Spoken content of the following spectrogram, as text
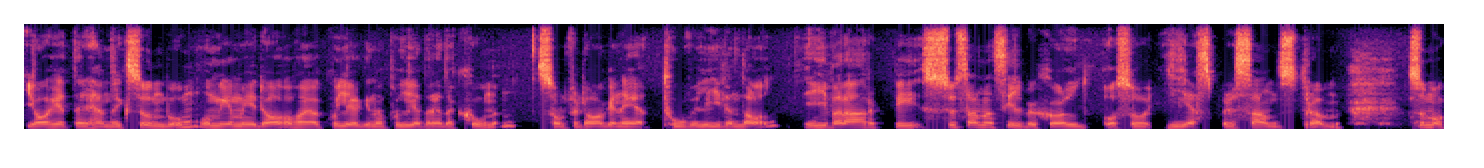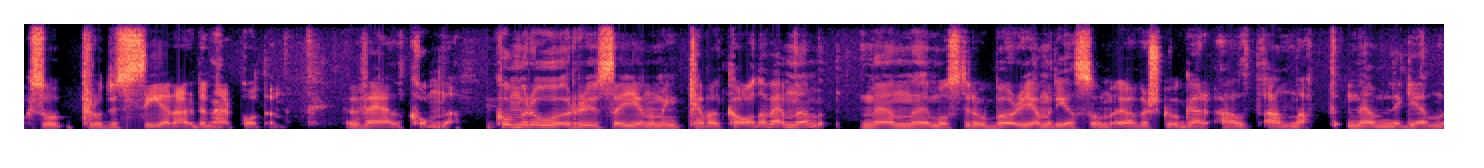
Jag heter Henrik Sundbom och med mig idag har jag kollegorna på ledarredaktionen som för dagen är Tove Livendal, Ivar Arpi, Susanna Silversköld och så Jesper Sandström som också producerar den här podden. Välkomna! Vi kommer att rusa igenom en kavalkad av ämnen men måste nog börja med det som överskuggar allt annat, nämligen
